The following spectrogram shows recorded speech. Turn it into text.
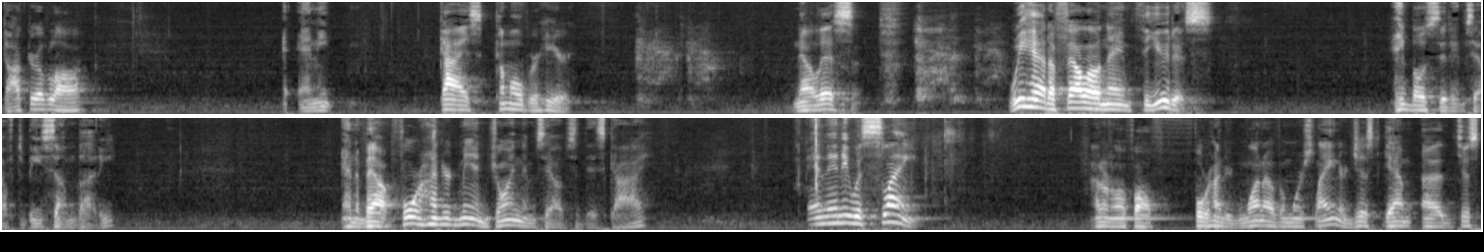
doctor of law. And he, guys, come over here. Now listen. We had a fellow named Theudas. He boasted himself to be somebody. And about 400 men joined themselves to this guy and then he was slain. I don't know if all 401 of them were slain or just, Gam, uh, just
